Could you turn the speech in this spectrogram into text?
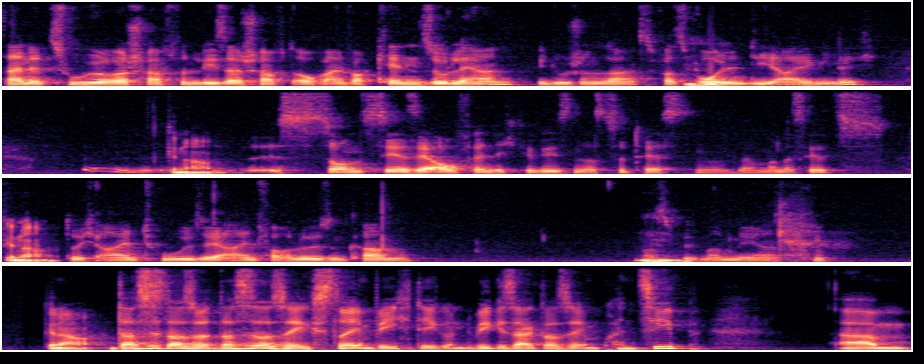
seine Zuhörerschaft und Leserschaft auch einfach kennenzulernen, wie du schon sagst. Was mhm. wollen die eigentlich? genau. ist sonst sehr, sehr aufwendig gewesen, das zu testen. Und wenn man das jetzt genau. durch ein Tool sehr einfach lösen kann, was mhm. will man mehr? Genau, das ist also, das ist also extrem wichtig. Und wie gesagt, also im Prinzip ähm,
